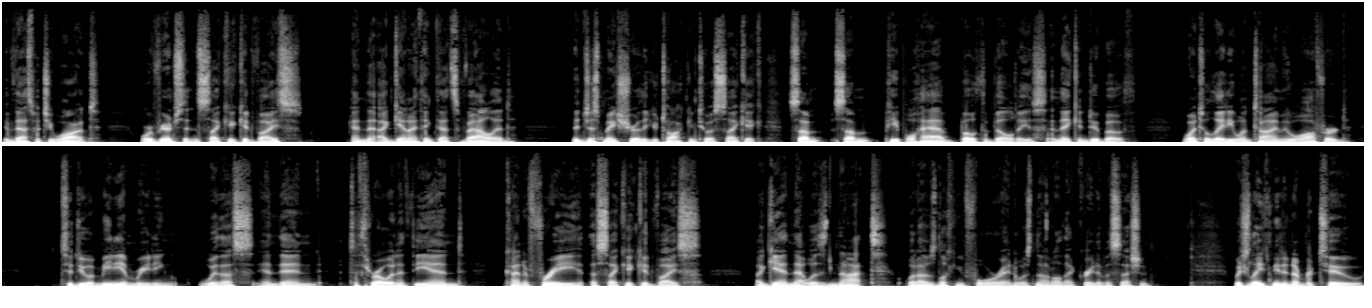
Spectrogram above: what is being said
if that's what you want, or if you're interested in psychic advice, and again, I think that's valid, then just make sure that you're talking to a psychic. Some some people have both abilities and they can do both. I went to a lady one time who offered to do a medium reading with us and then to throw in at the end kind of free the psychic advice. Again, that was not what I was looking for and it was not all that great of a session. Which leads me to number 2,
